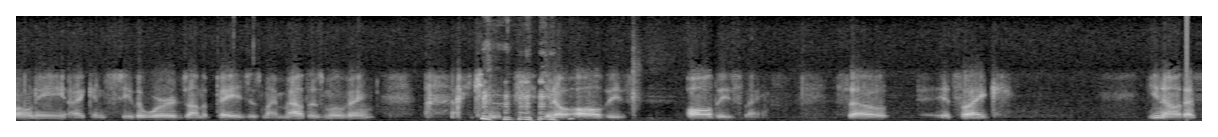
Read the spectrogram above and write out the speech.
phony. I can see the words on the page as my mouth is moving. I can, you know, all these, all these things. So it's like, you know, that's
